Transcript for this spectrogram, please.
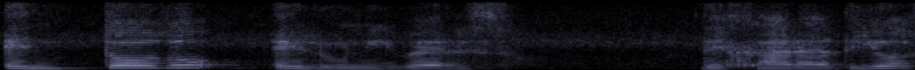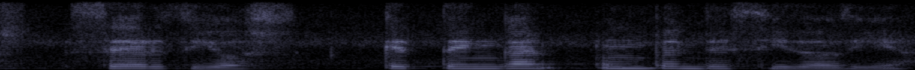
en todo el universo. Dejar a Dios ser Dios. Que tengan un bendecido día.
